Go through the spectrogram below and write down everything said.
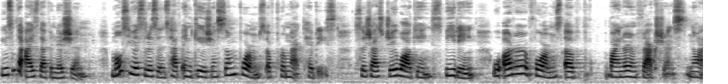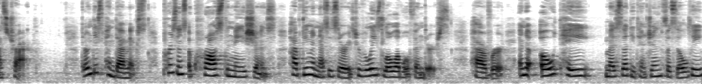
using the ICE definition, most U.S. citizens have engaged in some forms of criminal activities, such as jaywalking, speeding, or other forms of minor infractions known as track. During these pandemics, prisons across the nations have deemed it necessary to release low-level offenders. However, in the Otay Mesa detention facility,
